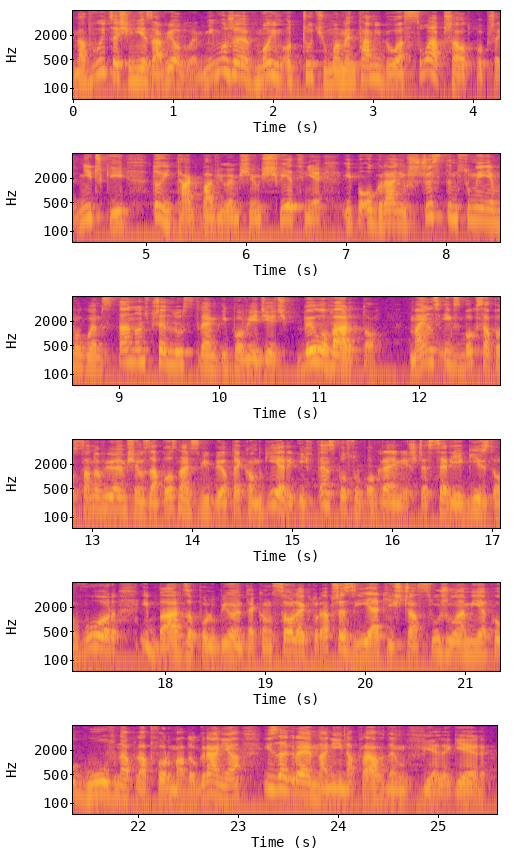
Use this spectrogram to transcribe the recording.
na dwójce się nie zawiodłem. Mimo, że w moim odczuciu momentami była słabsza od poprzedniczki, to i tak bawiłem się świetnie i po ograniu z czystym sumieniem mogłem stanąć przed lustrem i powiedzieć, było warto. Mając Xboxa postanowiłem się zapoznać z biblioteką gier i w ten sposób ograłem jeszcze serię Gears of War i bardzo polubiłem tę konsolę, która przez jakiś czas służyła mi jako główna platforma do grania i zagrałem na niej naprawdę wiele gier.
